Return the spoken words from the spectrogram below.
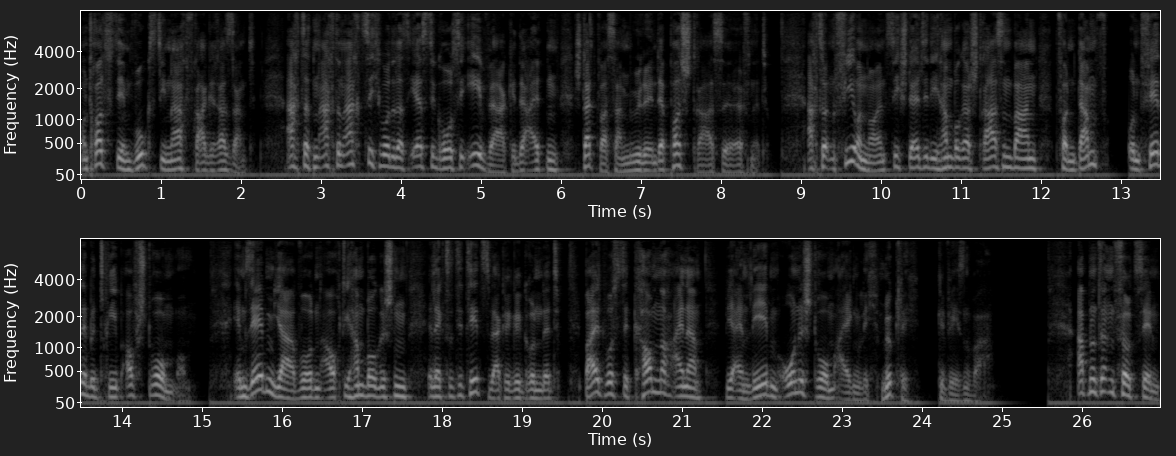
Und trotzdem wuchs die Nachfrage rasant. 1888 wurde das erste große E-Werk in der alten Stadtwassermühle in der Poststraße eröffnet. 1894 stellte die Hamburger Straßenbahn von Dampf- und Pferdebetrieb auf Strom um. Im selben Jahr wurden auch die hamburgischen Elektrizitätswerke gegründet. Bald wusste kaum noch einer, wie ein Leben ohne Strom eigentlich möglich gewesen war. Ab 1914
